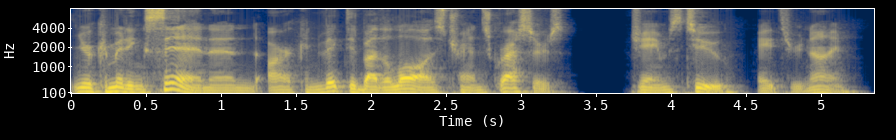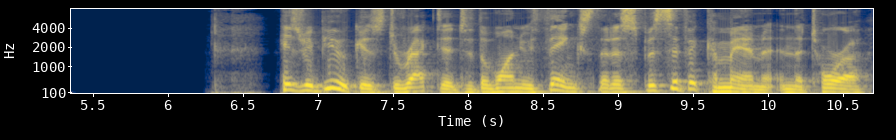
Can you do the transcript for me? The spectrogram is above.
you're committing sin and are convicted by the law as transgressors. James 2, 8 through 9. His rebuke is directed to the one who thinks that a specific commandment in the Torah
